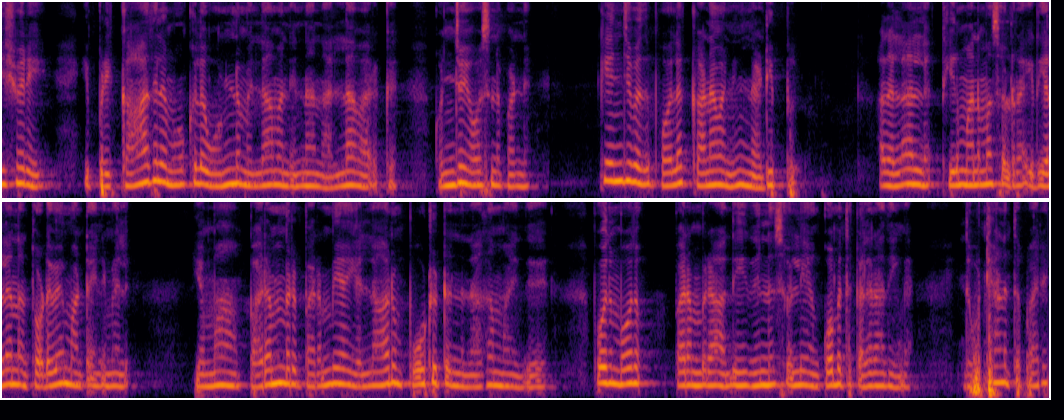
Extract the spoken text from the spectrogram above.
ஈஸ்வரி இப்படி காதில் மூக்கில் ஒன்றும் இல்லாமல் நின்னா நல்லாவா இருக்குது கொஞ்சம் யோசனை பண்ணு. கெஞ்சுவது போல் கணவனின் நடிப்பு. அதெல்லாம் இல்லை தீர்மானமாக சொல்கிறேன் இதையெல்லாம் நான் தொடவே மாட்டேன் இனிமேல். ஏம்மா பரம்பரை பரம்பரையாக எல்லாரும் போட்டுட்டு இருந்த நகைம்மா இது. போதும் போதும். பரம்பரை அது இதுன்னு சொல்லி என் கோபத்தை கலராதீங்க. இந்த ஒட்டியானத்தை பாரு.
